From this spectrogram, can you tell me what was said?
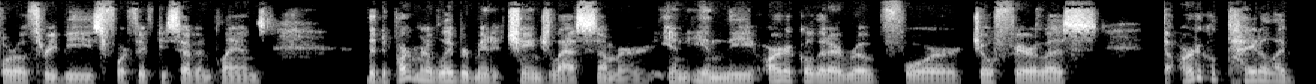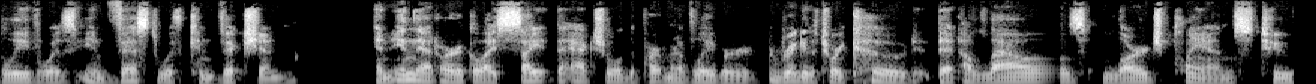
403bs, 457 plans, the Department of Labor made a change last summer. In in the article that I wrote for Joe Fairless, the article title I believe was "Invest with Conviction." And in that article, I cite the actual Department of Labor regulatory code that allows large plans to,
